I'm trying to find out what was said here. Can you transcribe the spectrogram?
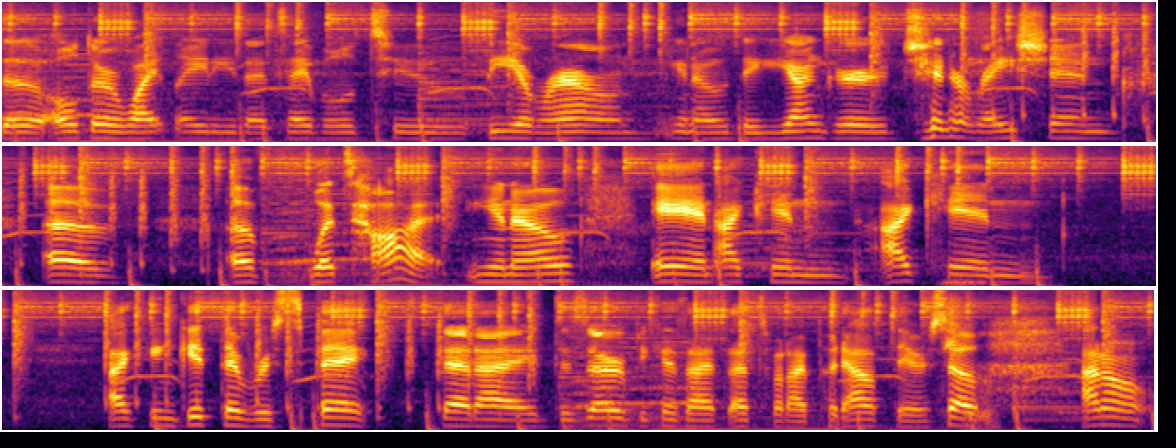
the older white lady that's able to be around, you know, the younger generation of of what's hot, you know, and I can I can I can get the respect that I deserve because I, that's what I put out there. So I don't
